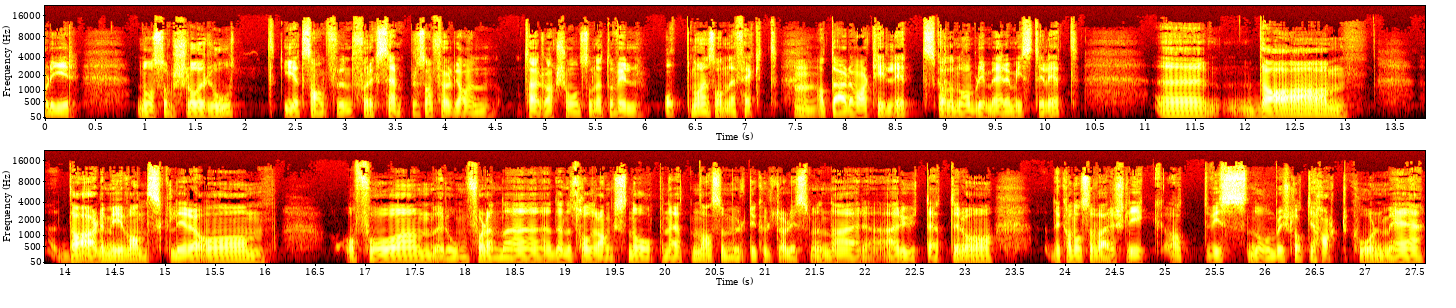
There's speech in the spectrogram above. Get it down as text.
blir noe som slår rot i et samfunn, f.eks. som følge av en terroraksjon som nettopp vil oppnå en sånn effekt, mm. at der det var tillit, skal det nå bli mer mistillit, uh, da, da er det mye vanskeligere å å få rom for denne, denne toleransen og åpenheten da, som multikulturalismen er, er, ute etter. Og det kan også være slik at hvis noen blir slått i hardkorn med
